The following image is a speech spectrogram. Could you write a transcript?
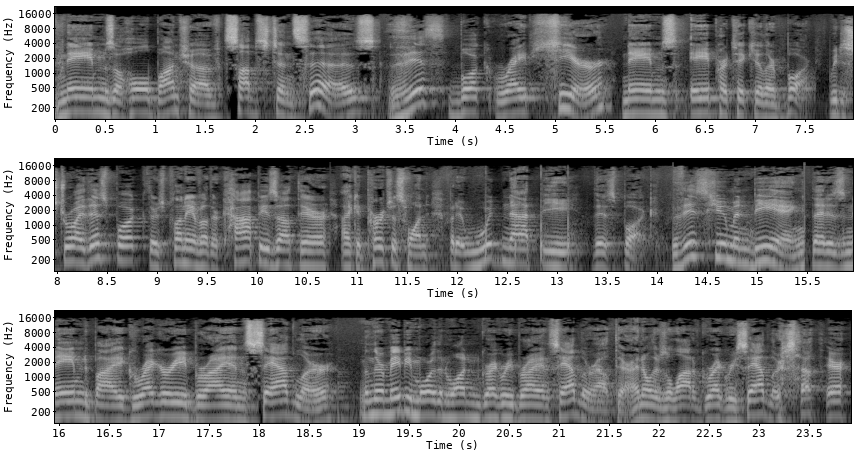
names a whole bunch of substances. This book right here names a particular book. We destroy this book, there's plenty of other copies copies out there. I could purchase one, but it would not be this book. This human being that is named by Gregory Bryan Sadler, and there may be more than one Gregory Bryan Sadler out there. I know there's a lot of Gregory Sadlers out there,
